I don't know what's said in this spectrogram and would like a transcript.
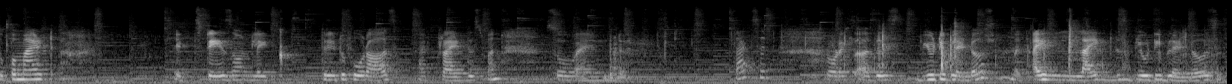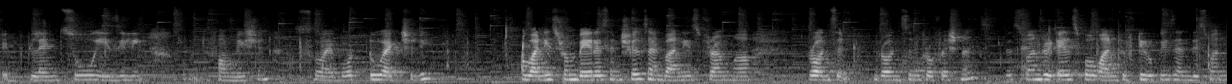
Super matte it stays on like three to four hours. I've tried this one. So and that's it products are this beauty blenders. But i like this beauty blenders. It blends so easily with the foundation. So i bought two actually. One is from bare essentials and one is from uh, bronson bronson professionals. This one retails for 150 rupees and this one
